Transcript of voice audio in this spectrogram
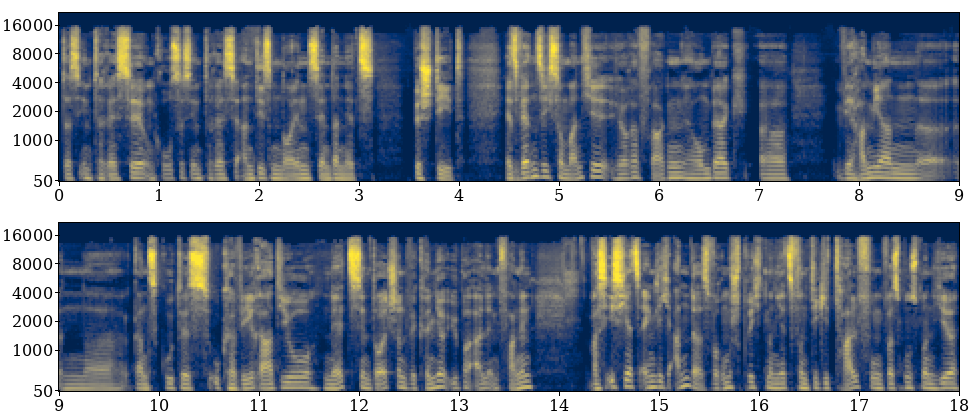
dass Interesse und großes Interesse an diesem neuen Sendernetz besteht. Jetzt werden sich so manche Hörer fragen, Herr Homberg, äh, wir haben ja ein, äh, ein äh, ganz gutes UKW-Radionetz in Deutschland. Wir können ja überall empfangen. Was ist jetzt eigentlich anders? Warum spricht man jetzt von Digitalfunk? Was muss man hier,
